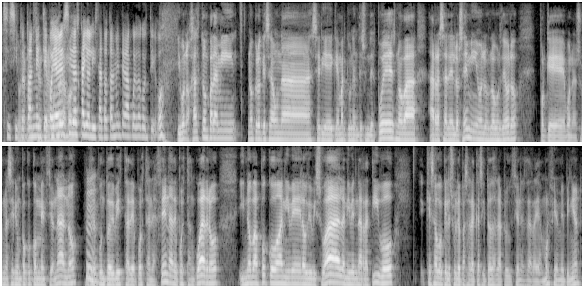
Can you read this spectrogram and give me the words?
Sí, sí, que totalmente. Podría haber sido escayolista, totalmente de acuerdo contigo. Y bueno, Halston para mí no creo que sea una serie que marque un antes y un después, no va arrasar en los Emmy o en los Globos de Oro, porque bueno, es una serie un poco convencional, ¿no? Desde el Hmm. punto de vista de puesta en escena, de puesta en cuadro, y no va poco a nivel audiovisual, a nivel narrativo, que es algo que le suele pasar a casi todas las producciones de Ryan Murphy, en mi opinión.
